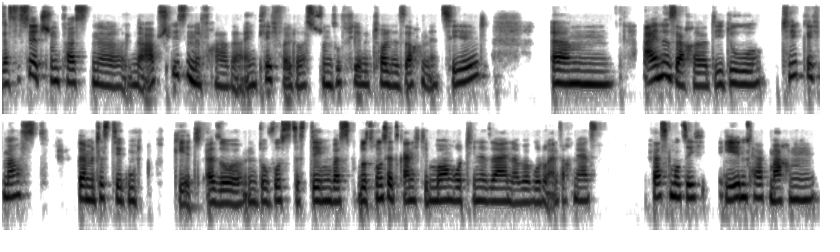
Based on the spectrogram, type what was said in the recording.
das ist jetzt schon fast eine, eine abschließende Frage eigentlich, weil du hast schon so viele tolle Sachen erzählt. Ähm, eine Sache, die du täglich machst, damit es dir gut geht. Also ein bewusstes Ding, was, das muss jetzt gar nicht die Morgenroutine sein, aber wo du einfach merkst, das muss ich jeden Tag machen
